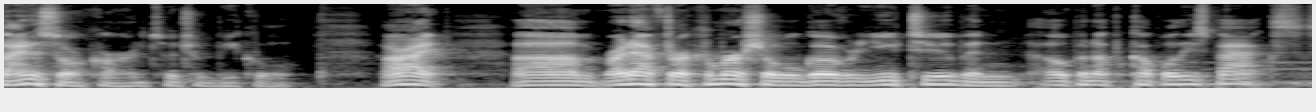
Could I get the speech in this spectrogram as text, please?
dinosaur cards, which would be cool. All right, um, right after our commercial, we'll go over to YouTube and open up a couple of these packs.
